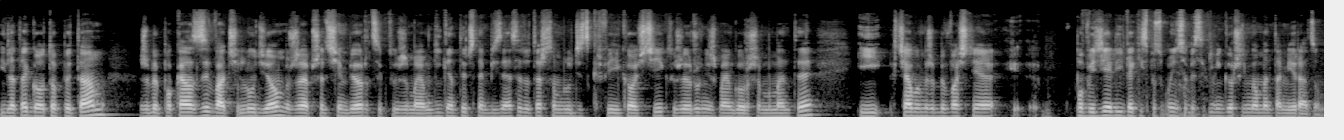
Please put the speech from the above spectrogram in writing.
I dlatego o to pytam, żeby pokazywać ludziom, że przedsiębiorcy, którzy mają gigantyczne biznesy, to też są ludzie z krwi i kości, którzy również mają gorsze momenty i chciałbym, żeby właśnie e, powiedzieli, w jaki sposób oni sobie z takimi gorszymi momentami radzą,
